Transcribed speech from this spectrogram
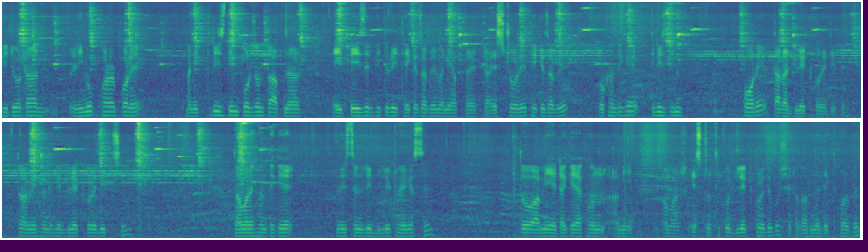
ভিডিওটা রিমুভ করার পরে মানে ত্রিশ দিন পর্যন্ত আপনার এই পেজের ভিতরেই থেকে যাবে মানে আপনার একটা স্টোরে থেকে যাবে। ওখান থেকে ত্রিশ দিন পরে তারা ডিলিট করে দিবে। তো আমি এখান থেকে ডিলিট করে দিচ্ছি। তো আমার এখান থেকে রিসেন্টলি ডিলিট হয়ে গেছে। তো আমি এটাকে এখন আমি আমার স্টোর থেকেও ডিলিট করে দেবো সেটাকে আপনি দেখতে পারবেন।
